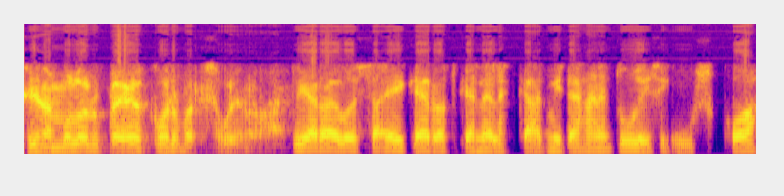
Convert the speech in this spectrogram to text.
siinä mulla rupeaa korvat soimaan. Vierailuissa ei kerrot kenellekään, että miten hänen tulisi uskoa.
